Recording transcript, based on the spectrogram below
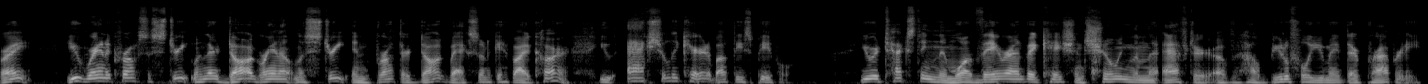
right? You ran across the street when their dog ran out in the street and brought their dog back so to get by a car. You actually cared about these people you were texting them while they were on vacation, showing them the after of how beautiful you made their property.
